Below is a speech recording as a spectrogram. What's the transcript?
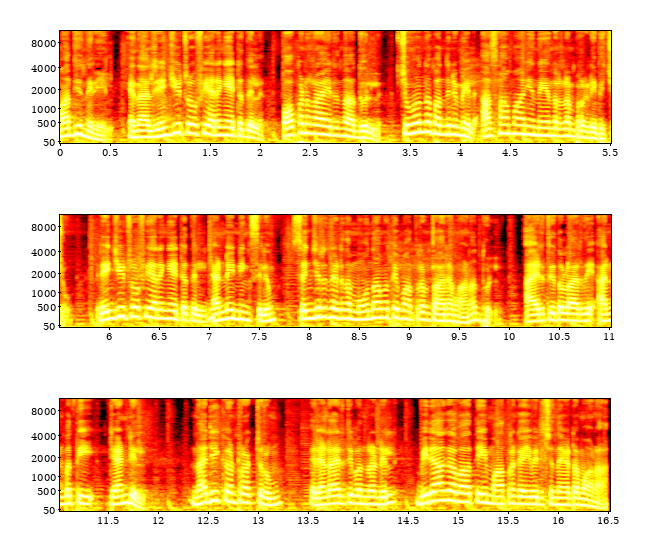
മധ്യനിരയിൽ. എന്നാൽ രഞ്ജി ട്രോഫി അരങ്ങേറ്റത്തിൽ ഓപ്പണറായിരുന്ന ദുൽ ചുവന്ന പന്തിനുമേൽ അസാമാന്യ നിയന്ത്രണം പ്രകടിപ്പിച്ചു. രഞ്ജി ട്രോഫി അരങ്ങേറ്റത്തിൽ രണ്ട് ഇന്നിംഗ്സിലും സെഞ്ചുറി നേടുന്ന മൂന്നാമത്തെ മാത്രം താരമാണ് ദുൽ. ആയിരത്തി തൊള്ളായിരത്തി അൻപത്തി രണ്ടിൽ നരി കോൺട്രാക്ടറും രണ്ടായിരത്തി പന്ത്രണ്ടിൽ വിരാഗവാത്തയും മാത്രം കൈവരിച്ച നേട്ടമാണ്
